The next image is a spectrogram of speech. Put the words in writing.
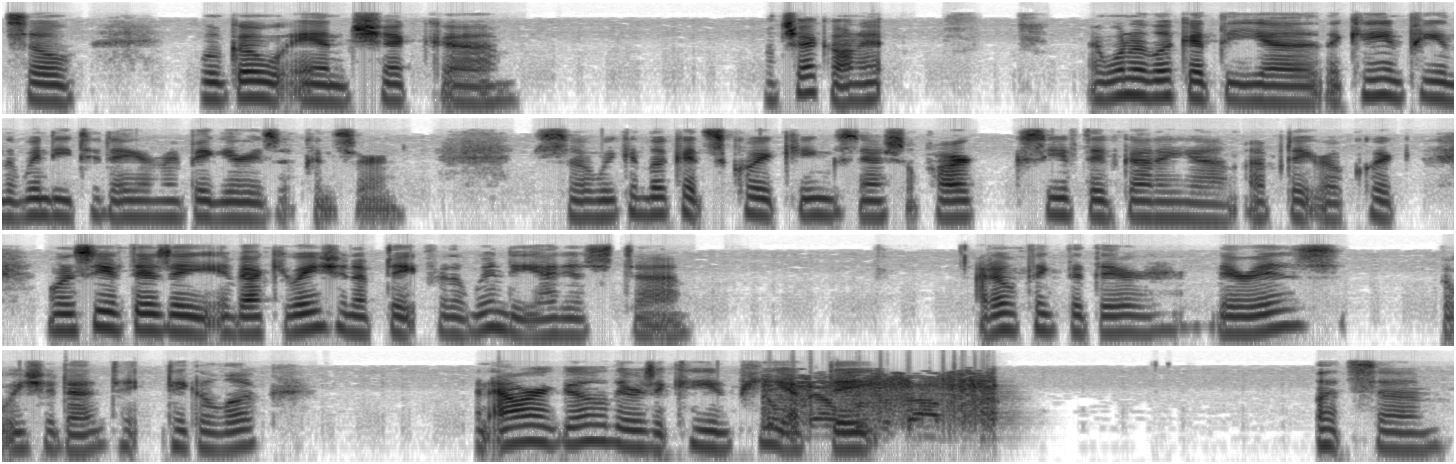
So we'll go and check. Um, we'll check on it. I want to look at the uh, the KNP and the Windy today are my big areas of concern. So we can look at Sequoia Kings National Park, see if they've got a um, update real quick. I want to see if there's a evacuation update for the Windy. I just uh, I don't think that there there is, but we should uh, take take a look. An hour ago, there was a KNP update. Let's um,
